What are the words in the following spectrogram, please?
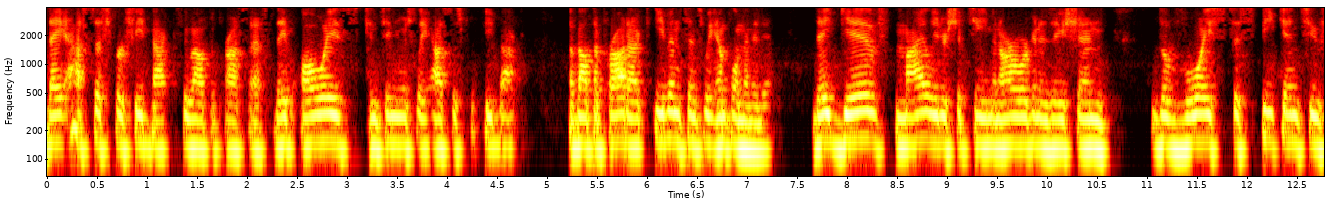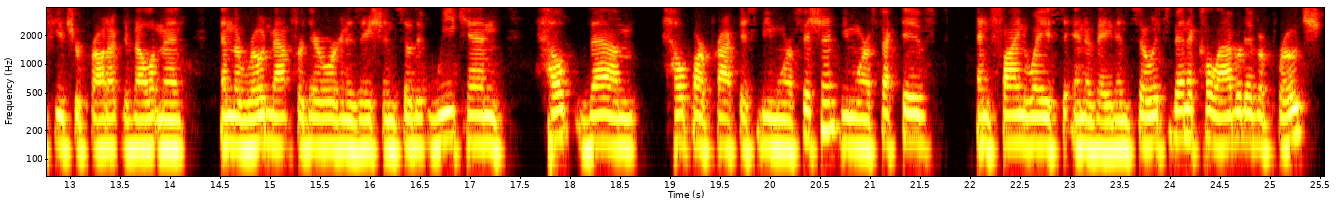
They asked us for feedback throughout the process. They've always continuously asked us for feedback about the product, even since we implemented it. They give my leadership team and our organization the voice to speak into future product development and the roadmap for their organization so that we can help them help our practice be more efficient, be more effective, and find ways to innovate. And so it's been a collaborative approach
